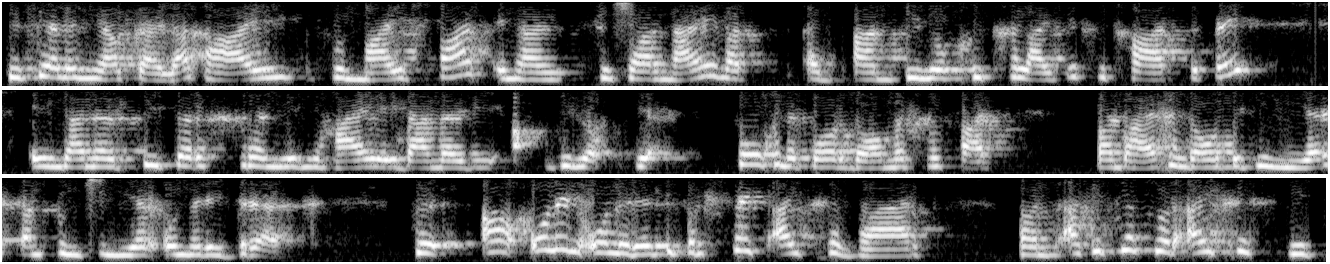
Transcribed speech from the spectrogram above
Dis hulle nie okay laat hy vir my vas en nou vir Sharnay wat aan die nog goed gelyk het, goed gehardloop het. En dan nou Pieter Grinling hy het dan nou die die, die, die volgende paar dames gevat want hy gaan dalk 'n bietjie meer kan funksioneer onder die druk. So al in al het dit perfek uitgewerk want ek het net vooruit geskiet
